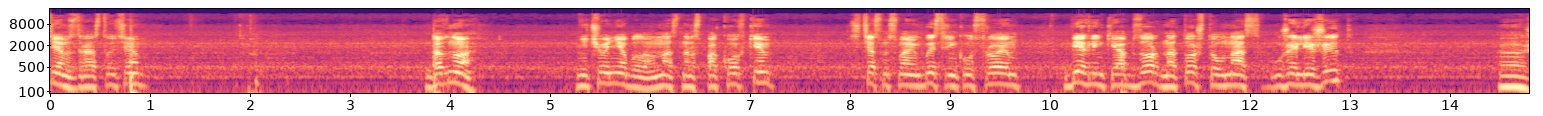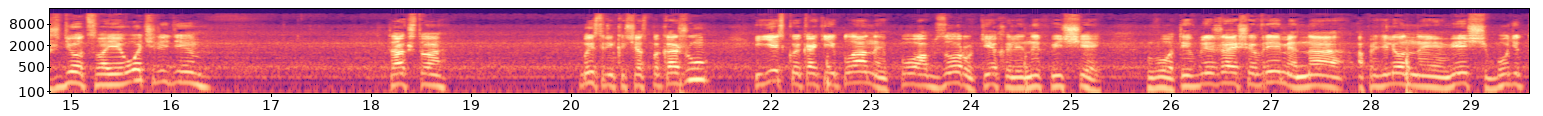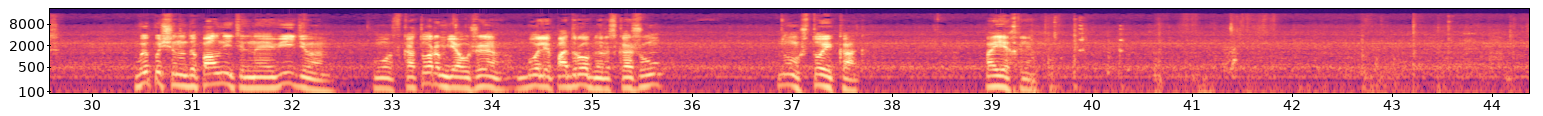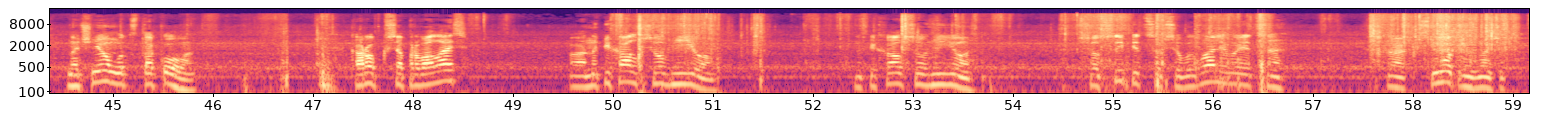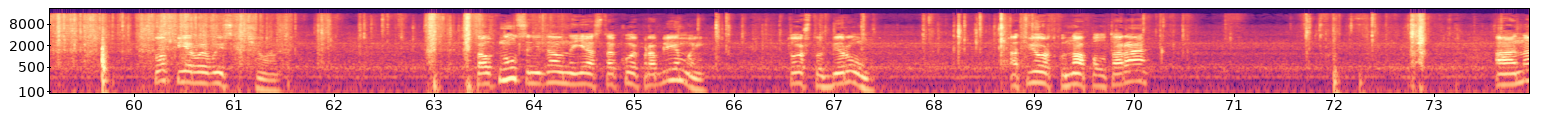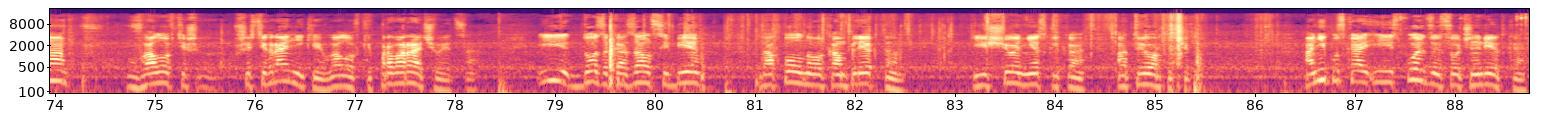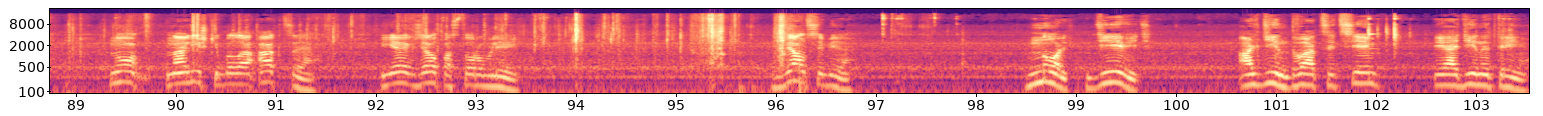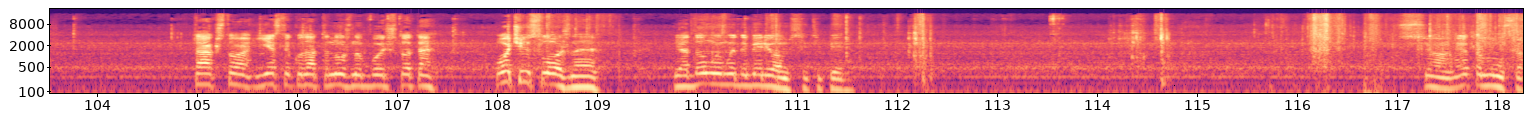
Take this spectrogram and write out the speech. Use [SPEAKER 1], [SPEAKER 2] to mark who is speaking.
[SPEAKER 1] Всем здравствуйте. Давно ничего не было у нас на распаковке. Сейчас мы с вами быстренько устроим бегленький обзор на то, что у нас уже лежит, э, ждет своей очереди. Так что быстренько сейчас покажу. И есть кое-какие планы по обзору тех или иных вещей. Вот. И в ближайшее время на определенные вещи будет выпущено дополнительное видео, вот, в котором я уже более подробно расскажу, ну, что и как. Поехали. Начнем вот с такого. Коробка вся порвалась, а, напихал все в нее. Напихал все в нее все сыпется, все вываливается. Так, смотрим, значит, что первое выскочило. Столкнулся недавно я с такой проблемой, то, что беру отвертку на полтора, а она в головке, в шестиграннике, в головке проворачивается. И дозаказал себе до полного комплекта еще несколько отверточек. Они пускай и используются очень редко, но на Алишке была акция, и я их взял по 100 рублей. Взял себе 0,9, 1,27 и 1,3. Так что, если куда-то нужно будет что-то очень сложное, я думаю, мы доберемся теперь. Все, это мусор.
